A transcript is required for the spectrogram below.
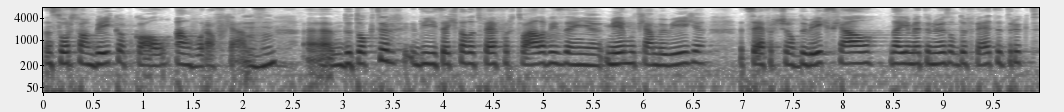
een soort van wake-up call aan vooraf gaat. Mhm. Ehm, de dokter die zegt dat het 5 voor 12 is en je meer moet gaan bewegen. Het cijfertje op de weegschaal dat je met de neus op de feiten drukt.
